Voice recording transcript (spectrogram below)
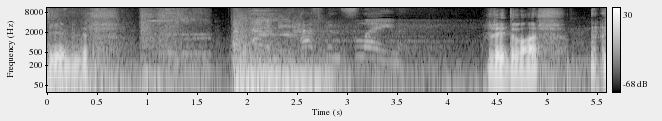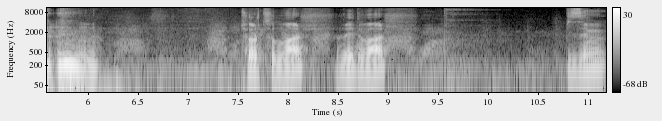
diyebilir. Red'i var. Turtle var. Red'i var. Bizim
